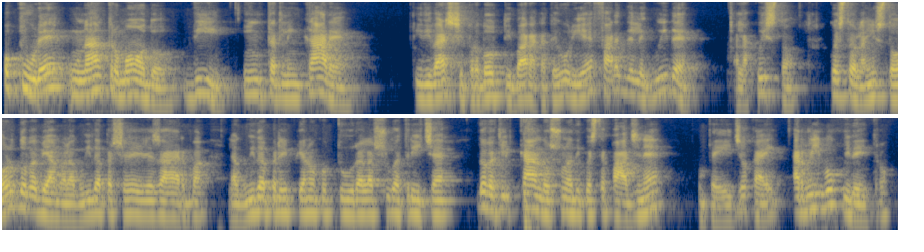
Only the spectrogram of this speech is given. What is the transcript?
Oppure un altro modo di interlinkare i diversi prodotti barra categorie è fare delle guide all'acquisto. Questo è l'line store dove abbiamo la guida per scegliere l'eserba, la guida per il piano cottura, l'asciugatrice, dove cliccando su una di queste pagine, un page, ok, arrivo qui dentro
